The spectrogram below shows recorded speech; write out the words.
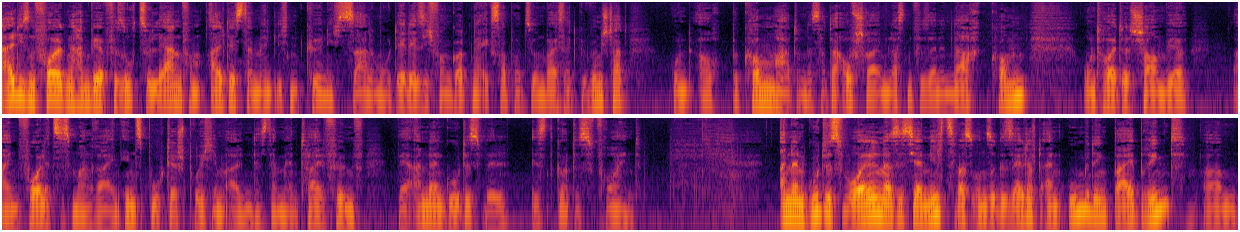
all diesen Folgen haben wir versucht zu lernen vom alttestamentlichen König Salomo, der, der sich von Gott eine extra Portion Weisheit gewünscht hat und auch bekommen hat. Und das hat er aufschreiben lassen für seine Nachkommen. Und heute schauen wir ein vorletztes Mal rein ins Buch der Sprüche im Alten Testament, Teil 5. Wer anderen Gutes will, ist Gottes Freund. Anderen Gutes wollen, das ist ja nichts, was unsere Gesellschaft einem unbedingt beibringt. Ähm,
